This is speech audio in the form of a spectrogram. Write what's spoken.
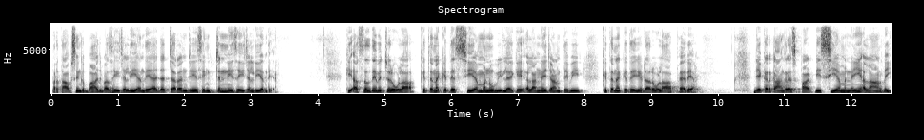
ਪ੍ਰਤਾਪ ਸਿੰਘ ਬਾਜਵਾ ਸਹੀ ਚੱਲੀ ਜਾਂਦੇ ਆ ਜਾਂ ਚਰਨਜੀਤ ਸਿੰਘ ਚੰਨੀ ਸਹੀ ਚੱਲੀ ਜਾਂਦੇ ਆ? ਕਿ ਅਸਲ ਦੇ ਵਿੱਚ ਰੋਲਾ ਕਿਤੇ ਨਾ ਕਿਤੇ ਸੀਐਮ ਨੂੰ ਵੀ ਲੈ ਕੇ ਐਲਾਨੇ ਜਾਣ ਤੇ ਵੀ ਕਿਤੇ ਨਾ ਕਿਤੇ ਜਿਹੜਾ ਰੋਲਾ ਪੈ ਰਿਹਾ। ਜੇਕਰ ਕਾਂਗਰਸ ਪਾਰਟੀ ਸੀਐਮ ਨਹੀਂ ਐਲਾਨ ਰਹੀ,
